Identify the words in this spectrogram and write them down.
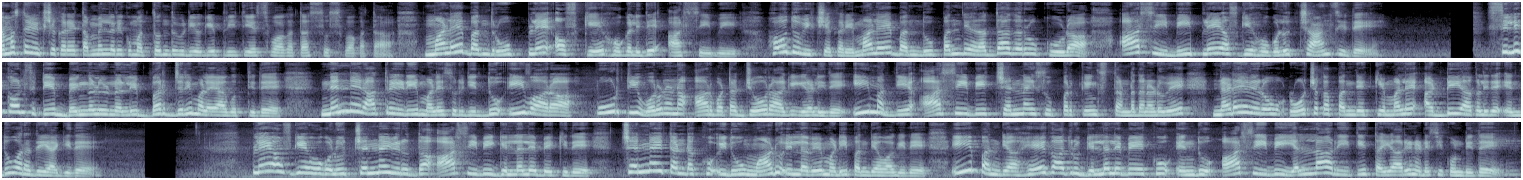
ನಮಸ್ತೆ ವೀಕ್ಷಕರೇ, ತಮ್ಮೆಲ್ಲರಿಗೂ ಮತ್ತೊಂದು ವಿಡಿಯೋಗೆ ಪ್ರೀತಿಯ ಸ್ವಾಗತ, ಸುಸ್ವಾಗತ. ಮಳೆ ಬಂದರೂ ಪ್ಲೇ ಆಫ್ಗೆ ಹೋಗಲಿದೆ ಆರ್ ಸಿ ಬಿ ಹೌದು ವೀಕ್ಷಕರೇ, ಮಳೆ ಬಂದು ಪಂದ್ಯ ರದ್ದಾದರೂ ಕೂಡ ಆರ್ ಸಿ ಬಿ ಪ್ಲೇ ಆಫ್ಗೆ ಹೋಗಲು ಚಾನ್ಸ್ ಇದೆ. ಸಿಲಿಕಾನ್ ಸಿಟಿ, ಬೆಂಗಳೂರಿನಲ್ಲಿ ಭರ್ಜರಿ ಮಳೆಯಾಗುತ್ತಿದೆ. ನಿನ್ನೆ ರಾತ್ರಿ ಇಡೀ ಮಳೆ ಸುರಿದಿದ್ದು, ಈ ವಾರ ಪೂರ್ತಿ ವರುಣನ ಆರ್ಭಟ ಜೋರಾಗಿ ಇರಲಿದೆ. ಈ ಮಧ್ಯೆ ಆರ್ಸಿಬಿ ಚೆನ್ನೈ ಸೂಪರ್ ಕಿಂಗ್ಸ್ ತಂಡದ ನಡುವೆ ನಡೆಯಲಿರೋ ರೋಚಕ ಪಂದ್ಯಕ್ಕೆ ಮಳೆ ಅಡ್ಡಿಯಾಗಲಿದೆ ಎಂದು ವರದಿಯಾಗಿದೆ. ಪ್ಲೇ ಆಫ್ಗೆ ಹೋಗಲು ಚೆನ್ನೈ ವಿರುದ್ಧ ಆರ್ಸಿಬಿ ಗೆಲ್ಲಲೇಬೇಕಿದೆ. ಚೆನ್ನೈ ತಂಡಕ್ಕೂ ಇದು ಮಾಡು ಇಲ್ಲವೇ ಮಡಿ ಪಂದ್ಯವಾಗಿದೆ. ಈ ಪಂದ್ಯ ಹೇಗಾದರೂ ಗೆಲ್ಲಲೇಬೇಕು ಎಂದು ಆರ್ಸಿಬಿ ಎಲ್ಲ ರೀತಿ ತಯಾರಿ ನಡೆಸಿಕೊಂಡಿದೆ.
